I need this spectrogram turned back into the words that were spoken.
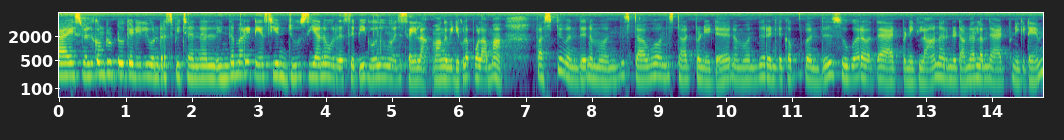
Hi welcome to two K daily one recipe channel இந்த மாதிரி டேஸ்டி அண்ட் ஜூஸியான ஒரு ரெசிபி கோதுமை வச்சு செய்யலாம். வாங்க வீடியோக்குள்ளே போகலாமா ஃபஸ்ட்டு வந்து நம்ம வந்து ஸ்டவ்வை வந்து ஸ்டார்ட் பண்ணிவிட்டு நம்ம வந்து ரெண்டு கப் வந்து சுகரை வந்து ஆட் பண்ணிக்கலாம். நான் ரெண்டு டம்ளரில் வந்து ஆட் பண்ணிக்கிட்டேன்.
